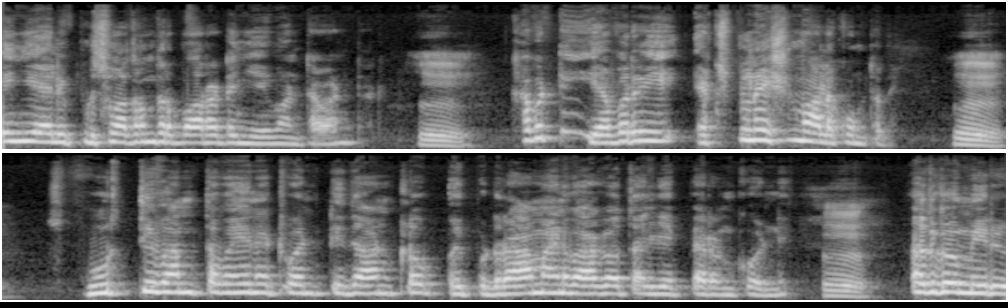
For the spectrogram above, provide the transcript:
ఏం చేయాలి? ఇప్పుడు స్వతంత్ర పోరాటం చేయమంటావా అంటారు. కాబట్టి ఎవరి ఎక్స్ప్లెనేషన్ వాళ్ళకు ఉంటుంది. స్ఫూర్తివంతమైనటువంటి దాంట్లో ఇప్పుడు రామాయణ భాగవతాలు చెప్పారు అనుకోండి అదిగో మీరు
